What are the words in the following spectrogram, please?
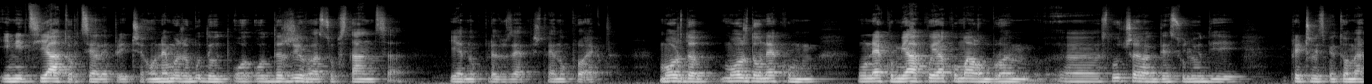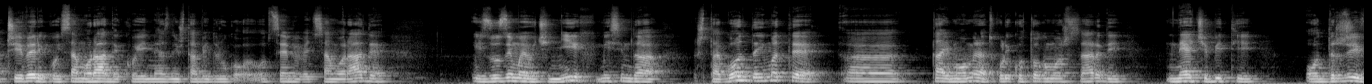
inicijator cele priče, on ne može da bude od, održiva substanca jednog preduzetništva, jednog projekta. Možda, možda u nekom, u nekom jako, jako malom brojem e, slučajeva gde su ljudi, pričali smo o tome, ačiveri koji samo rade, koji ne znaju šta bi drugo od sebe, već samo rade, izuzimajući njih, mislim da šta god da imate uh, taj moment, koliko toga može se zaradi, neće biti održiv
